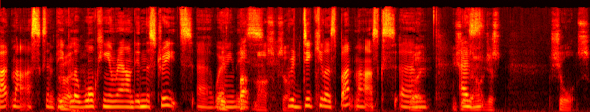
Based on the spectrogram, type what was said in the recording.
butt masks, and people right. are walking around in the streets uh, wearing With these ridiculous butt masks. Um, right. Sure as, they're not just shorts?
